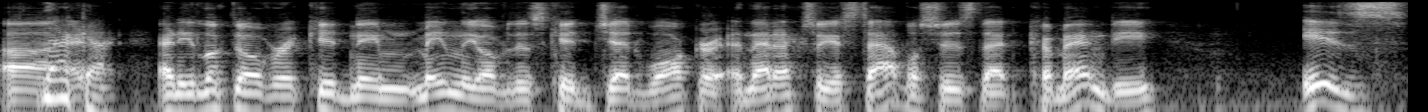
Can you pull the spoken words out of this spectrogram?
Uh, that guy. And, and, he looked over a kid named mainly over this kid Jed Walker, and that actually establishes that Kamandi is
